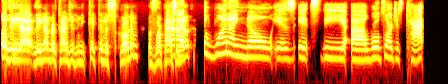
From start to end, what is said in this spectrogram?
Oh, the uh the number of times you can be kicked in the scrotum before passing Uh, out. The one I know is it's the uh world's largest cat.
